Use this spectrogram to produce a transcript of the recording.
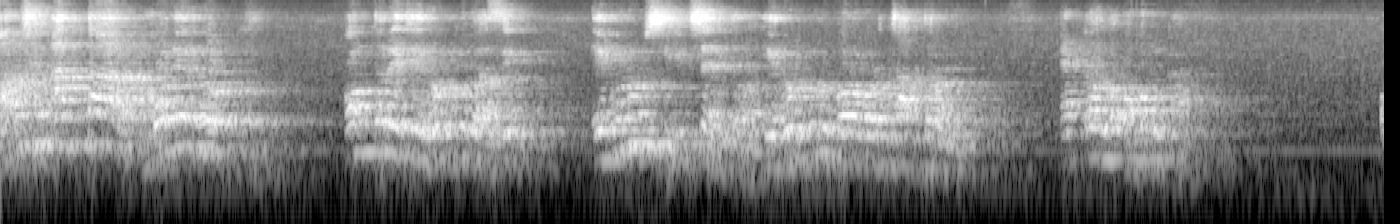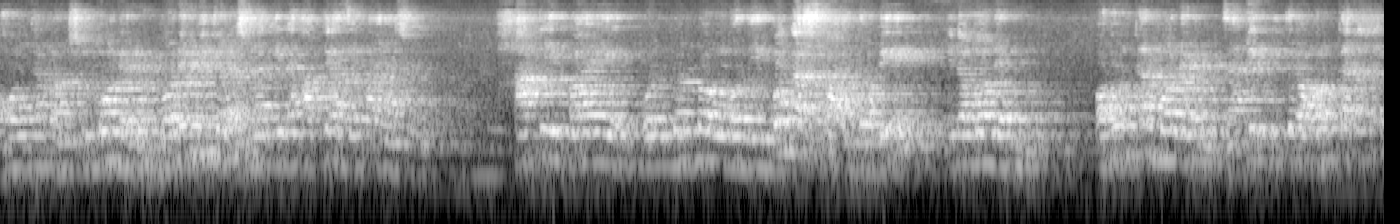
মানুষের আত্মার মনের রোগ, অন্তরে যে রোগগুলো আছে, এগুলোর চিকিৎসা দিতে হয় এই রোগগুলো বড় বড় চার ধরনের একটা হলো অহংকার অহংকার মানুষের মনের। মনের ভিতরে আসে নাকি এটা হাতে আছে পায়ে আসে না। হাতে পায়ে অন্যান্য অঙ্গ দিয়ে প্রকাশ পায়, তবে এটা মনের অহংকার মনের। যাদের ভিতরে অহংকার আসে,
